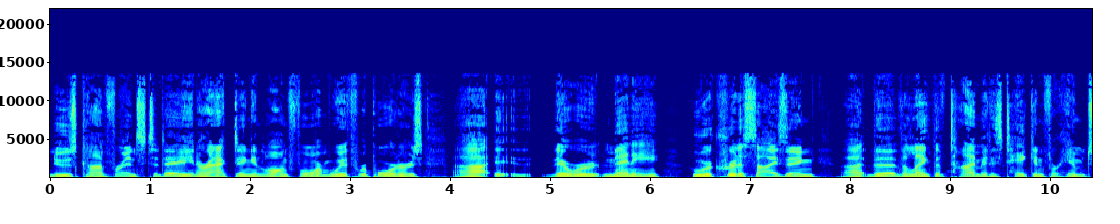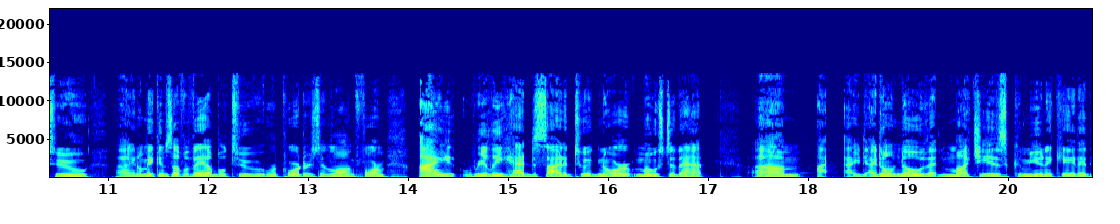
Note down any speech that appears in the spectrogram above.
news conference today, interacting in long form with reporters. Uh, there were many who were criticizing uh, the the length of time it has taken for him to uh, you know make himself available to reporters in long form. I really had decided to ignore most of that. Um, I, I, I don't know that much is communicated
